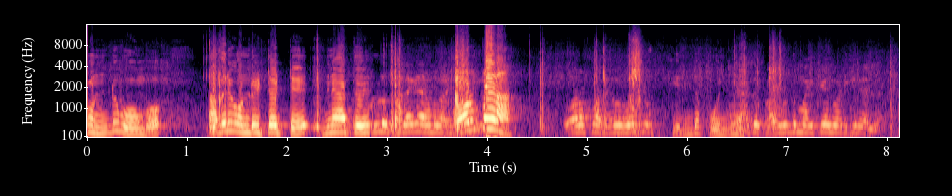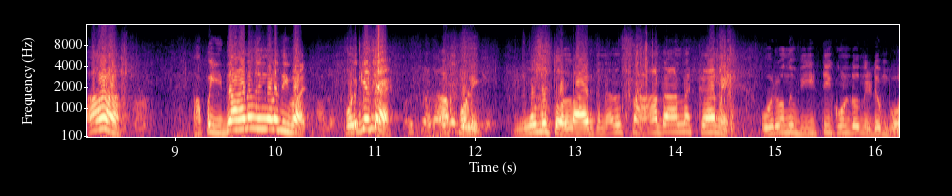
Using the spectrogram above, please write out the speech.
കൊണ്ടുപോകുമ്പോൾ അവർ കൊണ്ടിട്ടിട്ട് ഇതിനകത്ത് ഉറപ്പാണ? എന്റെ പൊന്ന. ആ. അപ്പൊ ഇതാണ് നിങ്ങളുടെ ദിവാൻ. പൊളിക്കട്ടെ? ആ പൊളി. മൂന്ന് തൊള്ളായിരത്തിന് അത് സാധാരണക്കാരനെ ഓരോന്ന് വീട്ടിൽ കൊണ്ടുവന്ന് ഇടുമ്പോ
